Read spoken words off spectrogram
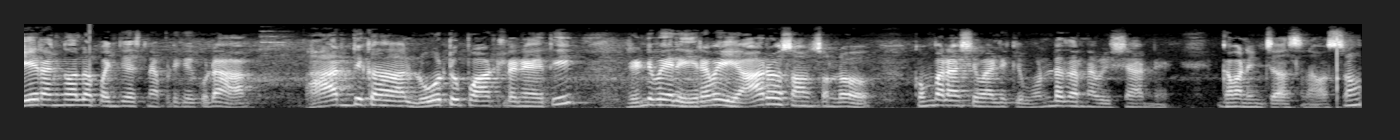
ఏ రంగంలో పనిచేసినప్పటికీ కూడా ఆర్థిక లోటుపాట్లు అనేది రెండు వేల ఇరవై ఆరో సంవత్సరంలో కుంభరాశి వాళ్ళకి ఉండదన్న విషయాన్ని గమనించాల్సిన అవసరం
